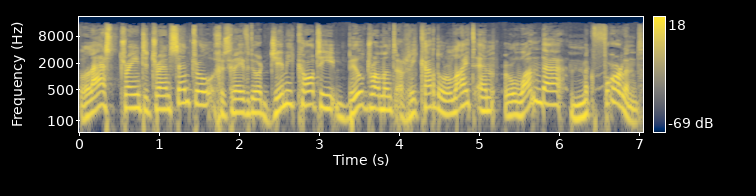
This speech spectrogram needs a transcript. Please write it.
Last Train to Trans Central, geschreven door Jimmy Cauty, Bill Drummond, Ricardo Light en Rwanda McFarland.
